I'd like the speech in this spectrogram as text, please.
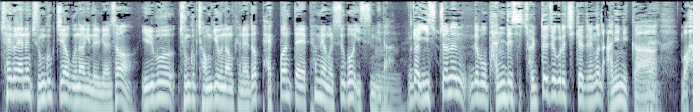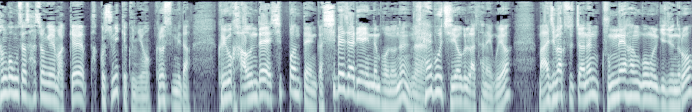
최근에는 중국 지역 운항이 늘면서 일부 중국 정기 운항편에도 100번대 편명을 쓰고 있습니다. 음, 그러니까 이 숫자는 근데 뭐 반드시 절대적으로 지켜야 되는 건 아니니까 네. 뭐 항공사 사정에 맞게 바꿀 수는 있겠군요. 그렇습니다. 그리고 가운데 10번대 그러니까 10의 자리에 있는 번호는 네. 세부 지역을 나타내고요. 마지막 숫자는 국내 항공을 기준으로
